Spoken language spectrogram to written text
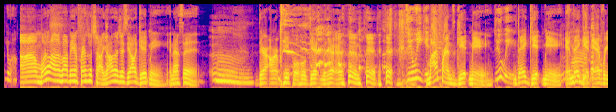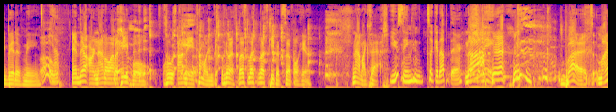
You're welcome. um, what do I love about being friends with y'all? Y'all are just y'all get me, and that's it. There aren't people who get me. Do we get My you? friends get me. Do we? They get me, and they get every bit of me. Oh. Yeah. And there are not a lot of people who. I mean, come on, you. guys. Let's let's let's let's keep it civil here. Not like that. You seen who took it up there. Wasn't me. but my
